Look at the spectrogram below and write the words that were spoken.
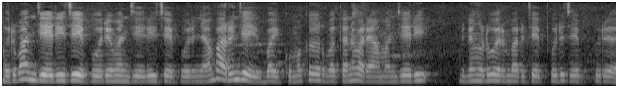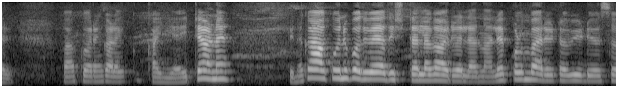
ഒരു മഞ്ചേരി ജയ്പൂര് മഞ്ചേരി ജയ്പൂര്. ഞാൻ പറയും ചെയ്യും ബൈക്കുമ്പോൾ കയറുമ്പോൾ തന്നെ പറയാം. മഞ്ചേരി പിന്നെ ഇങ്ങോട്ട് വരും പറയും ജയ്പൂര് ജയ്പൂര് പറയും. കാക്കോരം കളി കയ്യായിട്ടാണ്. പിന്നെ കാക്കുവിന് പൊതുവേ അത് ഇഷ്ടമല്ല കാര്യമല്ല. എന്നാലും എപ്പോഴും പറയട്ടോ വീഡിയോസ്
